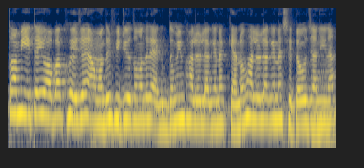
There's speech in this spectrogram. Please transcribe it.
তো আমি এটাই অবাক হয়ে যায় আমাদের ভিডিও তোমাদের একদমই ভালো লাগে না। কেন ভালো লাগে না সেটাও জানি না।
